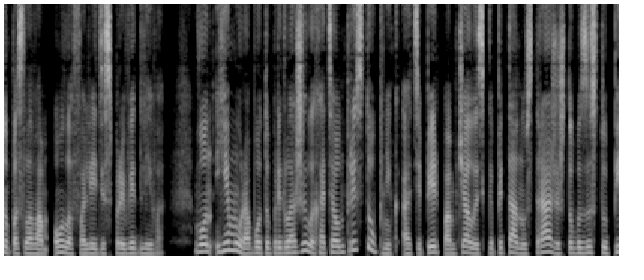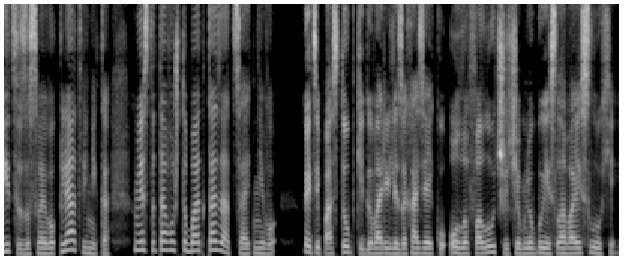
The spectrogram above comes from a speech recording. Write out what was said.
Но, по словам Олафа, леди справедлива. Вон ему работу предложила, хотя он преступник, а теперь помчалась к капитану стражи, чтобы заступиться за своего клятвенника, вместо того, чтобы отказаться от него. Эти поступки говорили за хозяйку Олафа лучше, чем любые слова и слухи.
